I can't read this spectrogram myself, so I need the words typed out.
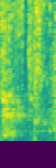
Yeah.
